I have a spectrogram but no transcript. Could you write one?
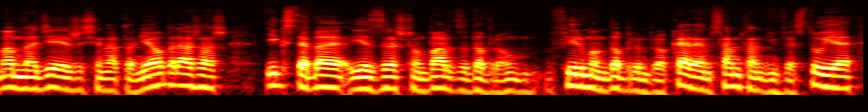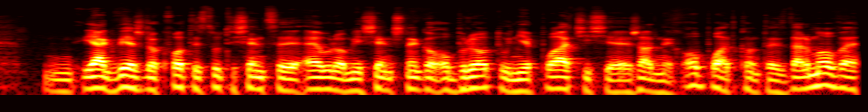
mam nadzieję, że się na to nie obrażasz. XTB jest zresztą bardzo dobrą firmą, dobrym brokerem, sam tam inwestuję. Jak wiesz, do kwoty 100 tysięcy euro miesięcznego obrotu nie płaci się żadnych opłat, konto jest darmowe,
